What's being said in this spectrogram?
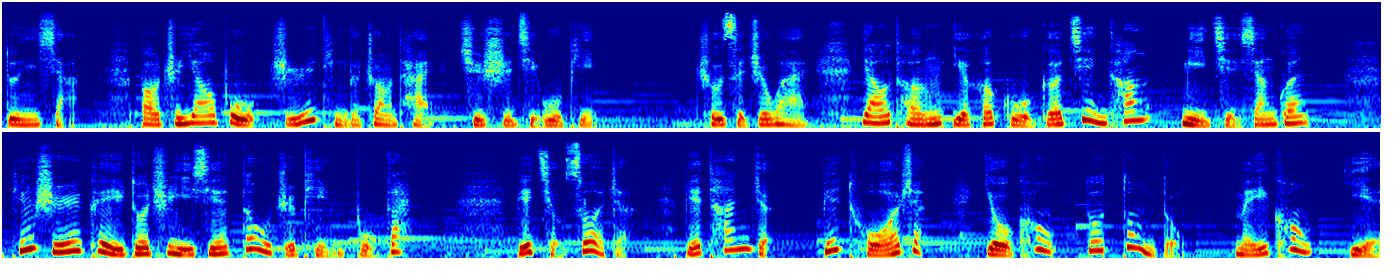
蹲下。保持腰部直挺的状态去拾起物品。除此之外，腰疼也和骨骼健康密切相关。平时可以多吃一些豆制品补钙，别久坐着，别瘫着，别驼着，有空多动动，没空也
